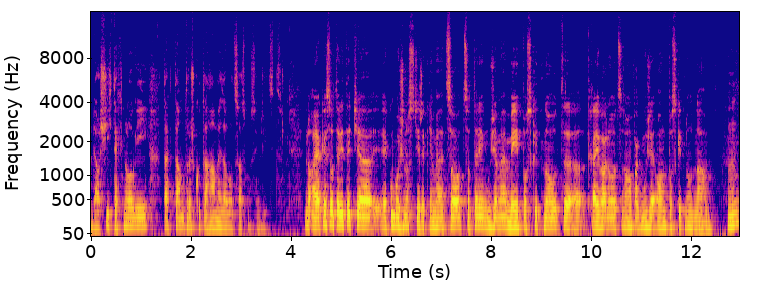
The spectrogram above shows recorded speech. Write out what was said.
dalších technologií, tak tam trošku taháme za ocas, musím říct. No a jaké jsou tedy teď eh, jako možnosti, řekněme, co, co tedy můžeme my poskytnout eh, Tajvanu, co vám pak může on poskytnout nám? Hmm,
